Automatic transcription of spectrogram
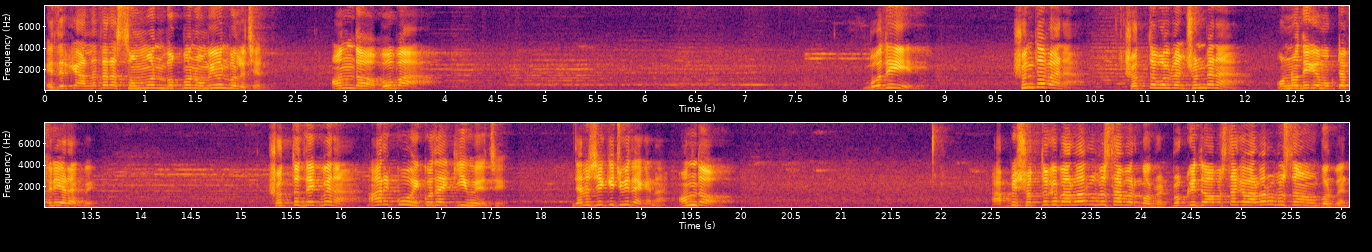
এদেরকে আল্লাহ তালা সম্মন, বকমন অমিয়ন বলেছেন। অন্ধ, বোবা। বধির। শুনতে পায় না। সত্য বলবেন, শুনবে না। অন্যদিকে মুখটা ফিরিয়ে রাখবে। সত্য দেখবে না। আর কই, কোথায় কি হয়েছে? যেন সে কিছুই দেখে না। অন্ধ। আপনি সত্যকে বারবার উপস্থাপন করবেন, প্রকৃত অবস্থাকে বারবার উপস্থাপন করবেন।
